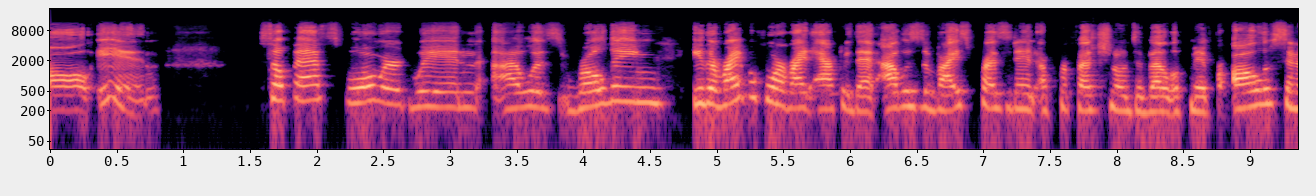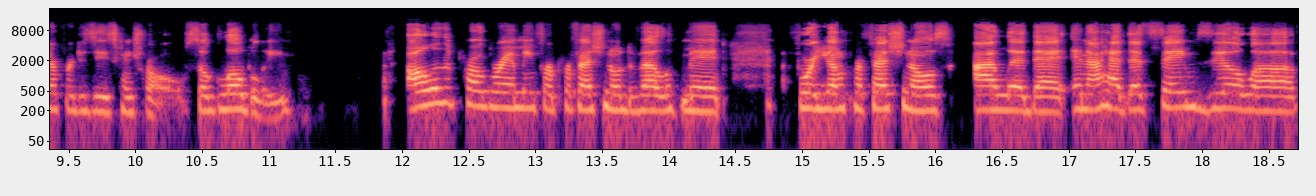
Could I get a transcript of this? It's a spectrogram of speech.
all in. So fast forward when I was rolling either right before or right after that, I was the vice president of professional development for all of Center for Disease Control, so globally all of the programming for professional development for young professionals i led that. And i had that same zeal of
